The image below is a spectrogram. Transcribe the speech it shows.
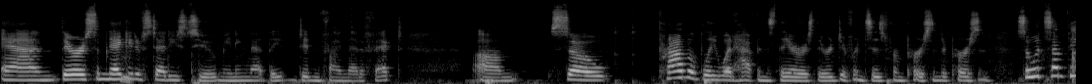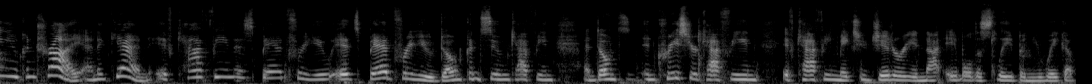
and there are some negative studies too, meaning that they didn't find that effect. Um, so probably what happens there is there are differences from person to person. So it's something you can try. And again, if caffeine is bad for you, it's bad for you. Don't consume caffeine and don't increase your caffeine if caffeine makes you jittery and not able to sleep and you wake up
